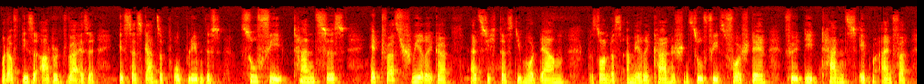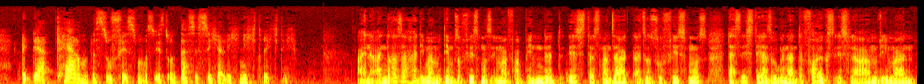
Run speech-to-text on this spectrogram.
Und auf diese Art und Weise ist das ganze Problem des Sufi-Tanzes etwas schwieriger, als sich das die modernen, besonders amerikanischen Sufis vorstellen, für die Tanz eben einfach der Kern des Sufismus ist. Und das ist sicherlich nicht richtig. Eine andere Sache, die man mit dem Sufismus immer verbindet, ist, dass man sagt, also Sufismus, das ist der sogenannte Volksislam, wie man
